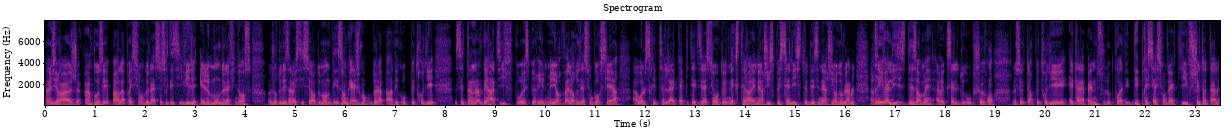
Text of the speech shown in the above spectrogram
Un virage imposé par la pression de la société civile et le monde de la finance. Aujourd'hui, les investisseurs demandent des engagements de la part des groupes pétroliers. C'est un impératif pour espérer une meilleure valorisation boursière. À Wall Street, la capitalisation de Nextera Energy, spécialiste des énergies renouvelables, rivalise désormais avec celle du groupe Chevron. Le secteur pétrolier est à la peine sous le poids des dépréciations d'actifs. Chez Total,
